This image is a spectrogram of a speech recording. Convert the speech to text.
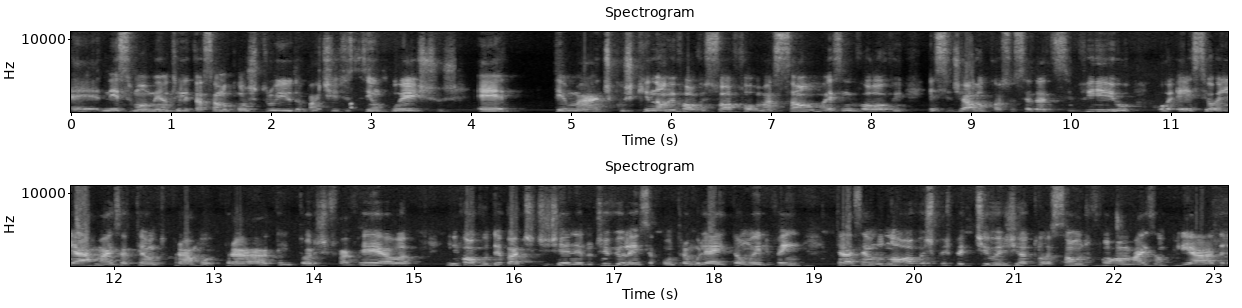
é, nesse momento, ele está sendo construído a partir de cinco eixos. É, temáticos que não envolve só a formação, mas envolve esse diálogo com a sociedade civil, esse olhar mais atento para territórios de favela, envolve o debate de gênero, de violência contra a mulher, então ele vem trazendo novas perspectivas de atuação de forma mais ampliada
